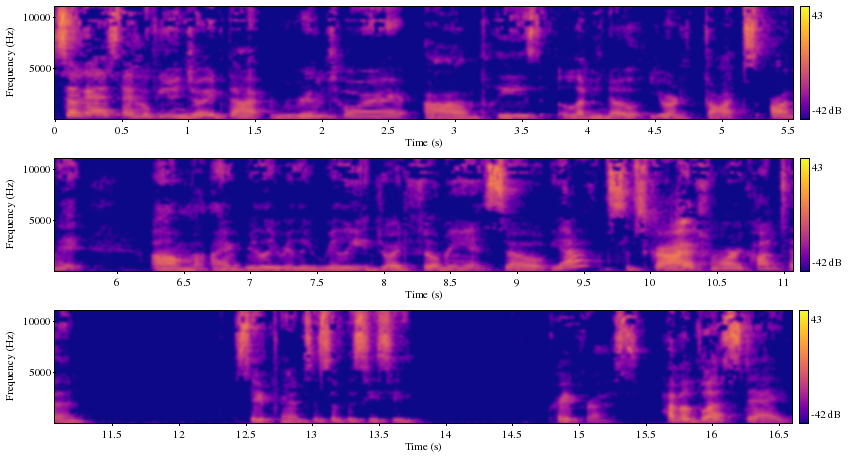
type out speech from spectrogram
So guys, I hope you enjoyed that room tour. Um, please let me know your thoughts on it. Um, I really, really, really enjoyed filming it. So yeah, subscribe for more content. St. Francis of Assisi, pray for us. Have a blessed day.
